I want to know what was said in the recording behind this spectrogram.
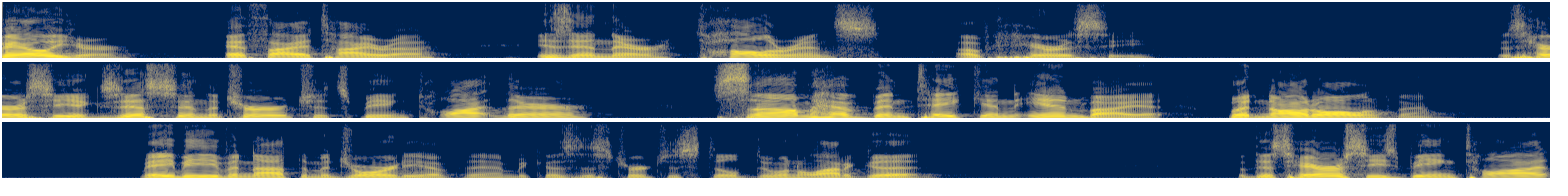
failure at Thyatira is in their tolerance of heresy. This heresy exists in the church, it's being taught there. Some have been taken in by it, but not all of them. Maybe even not the majority of them, because this church is still doing a lot of good. But this heresy is being taught,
